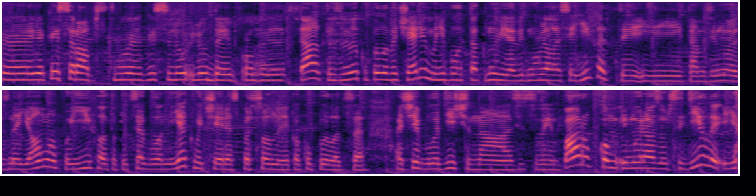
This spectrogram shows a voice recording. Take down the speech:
е, якесь рабство, якісь лю- людей продають. Е, Так, то зі мною купили вечерю. Мені було так. Ну я відмовлялася їхати, і там зі мною знайома поїхала. Тобто це була не як вечеря з персоною, яка купила це, а ще була дівчина зі своїм парубком, і ми разом сиділи. І я,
